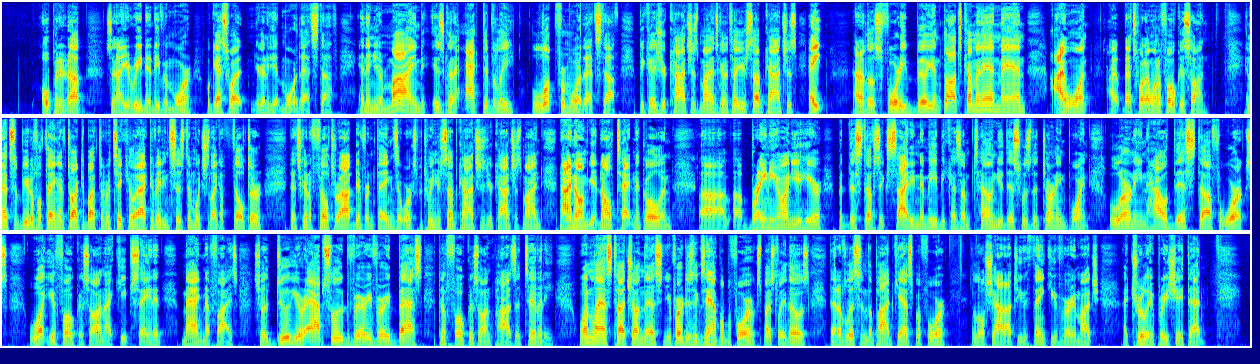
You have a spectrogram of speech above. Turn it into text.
open it up. So now you're reading it even more. Well, guess what? You're going to get more of that stuff. And then your mind is going to actively look for more of that stuff because your conscious mind is going to tell your subconscious, hey, out of those 40 billion thoughts coming in, man, I want, I, that's what I want to focus on. And that's a beautiful thing. I've talked about the reticular activating system, which is like a filter that's going to filter out different things that works between your subconscious your conscious mind. Now, I know I'm getting all technical and uh, uh, brainy on you here, but this stuff's exciting to me because I'm telling you, this was the turning point, learning how this stuff works. What you focus on, I keep saying it, magnifies. So do your absolute very, very best to focus on positivity. One last touch on this, and you've heard this example before, especially those that have listened to the podcast before. A little shout out to you. Thank you very much. I truly appreciate that.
